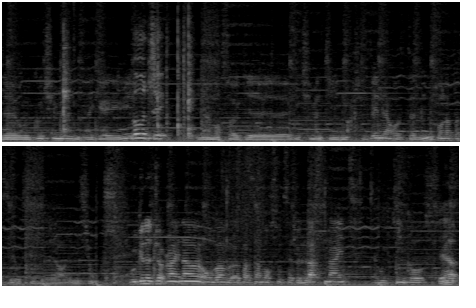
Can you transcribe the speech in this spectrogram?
de with Gucci Mane à Gary Vee. Gucci. Il y a un morceau avec Gucci Mane qui marche vénère aux États-Unis, qu'on a passé aussi d'ailleurs à l'émission. We're gonna drop right now, on va passer un morceau qui s'appelle Last Night with Kinkos. Yep.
